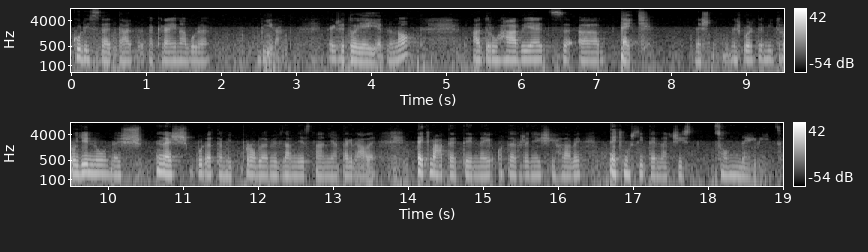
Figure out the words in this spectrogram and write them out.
kudy se ta, ta krajina bude ubírat. Takže to je jedno. A druhá věc, eh, teď než, než budete mít rodinu, než, než budete mít problémy v zaměstnání a tak dále. Teď máte ty nejotevřenější hlavy, teď musíte načíst co nejvíc.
